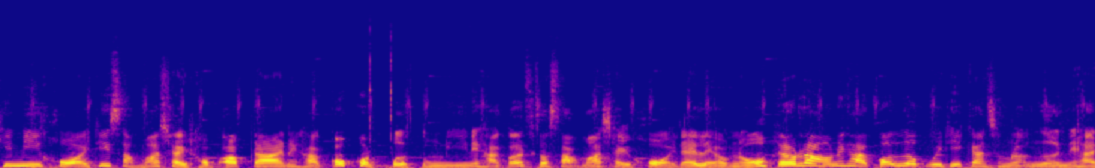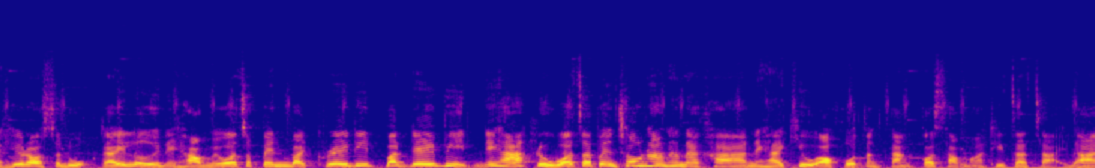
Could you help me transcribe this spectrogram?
ที่มีคอยที่สามารถใช้ท็อปอัพได้นะคะก็กดเปิดตรงนี้นะคะก็จะสามารถใช้คอยได้แล้วเนาะแล้วเรานะคะก็เลือกวิธีการชำระเงินนะคะที่เราสะดวกได้เลยนะคะไม่ว่าจะเป็นบัตรเครดิตบัตรเดบิตนะคะหรือว่าจะเป็นช่องทางธนาคารนะคะ QR code ต่างๆ ก็สามารถที่จะจ่ายได้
